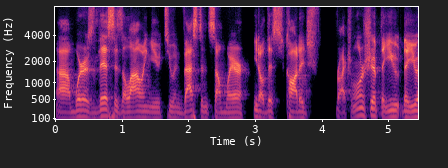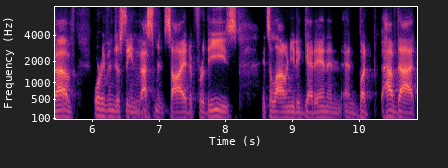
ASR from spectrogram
Um, whereas this is allowing you to invest in somewhere, you know, this cottage fractional ownership that you that you have, or even just the Mhm. investment side for these, it's allowing you to get in and and but have that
